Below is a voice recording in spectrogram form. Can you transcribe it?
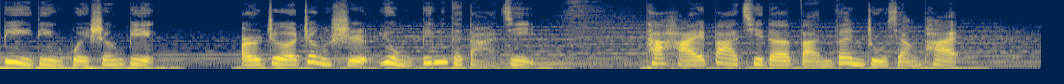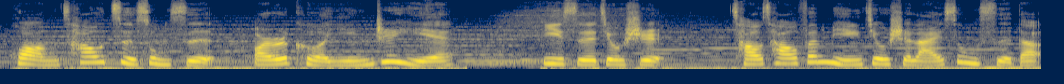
必定会生病，而这正是用兵的大忌。他还霸气地反问主降派：“况操自送死，而可迎之也？”意思就是，曹操分明就是来送死的，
